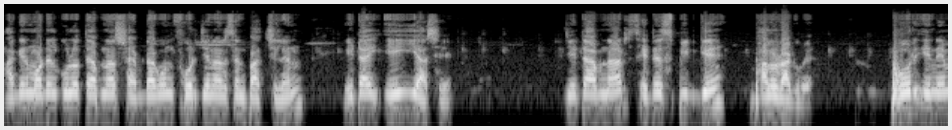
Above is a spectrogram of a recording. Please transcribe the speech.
আগের মডেলগুলোতে আপনার স্ন্যাপড্রাগন ফোর্থ জেনারেশন পাচ্ছিলেন। এটাই এই আছে, যেটা আপনার সেটের স্পিডকে ভালো রাখবে। Four N M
